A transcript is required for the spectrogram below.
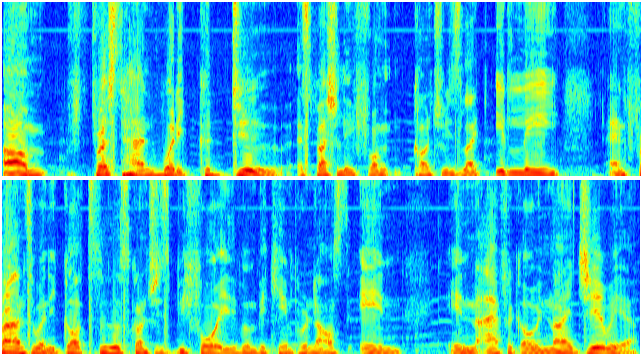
um, firsthand what it could do, especially from countries like Italy and France when it got to those countries before it even became pronounced in in Africa or in Nigeria.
